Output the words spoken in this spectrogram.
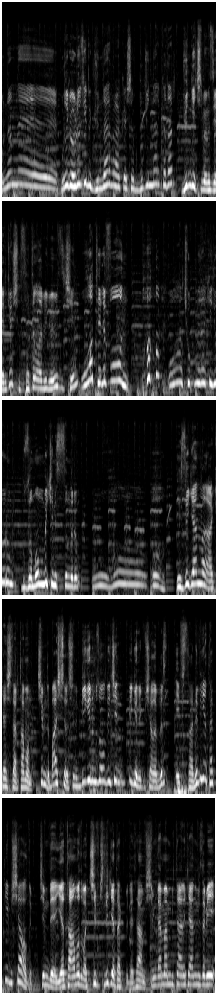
bu ne? Burada gördüğünüz gibi günler var arkadaşlar. Bu günler kadar gün geçirmemiz gerekiyor satın alabilmemiz için. Oha telefon. Oha çok merak ediyorum. Bu zaman makinesi sanırım. Oha. Oh, gezegen var arkadaşlar tamam. Şimdi başlıyoruz. Şimdi bir günümüz olduğu için bir günlük bir şey alabiliriz. Efsanevi yatak diye bir şey aldık. Şimdi yatağımız bak çiftçilik yatak bir de tamam. Şimdi hemen bir tane kendimize bir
